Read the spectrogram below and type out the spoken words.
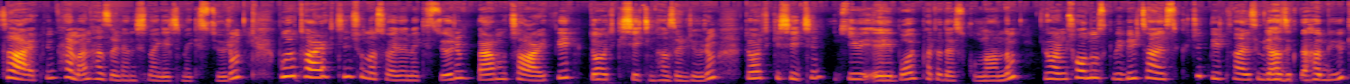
tarifin hemen hazırlanışına geçmek istiyorum. Bu tarif için şunu da söylemek istiyorum. Ben bu tarifi 4 kişi için hazırlıyorum. 4 kişi için 2 boy patates kullandım. Görmüş olduğunuz gibi bir tanesi küçük bir tanesi birazcık daha büyük.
